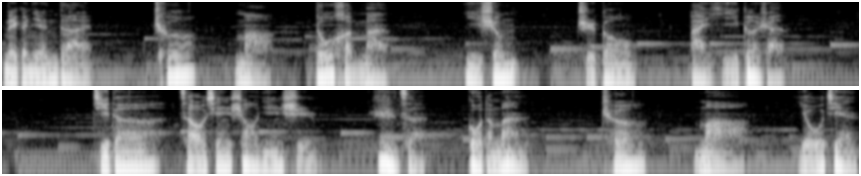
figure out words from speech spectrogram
那个年代，车马都很慢，一生只够爱一个人。记得早先少年时，日子过得慢，车马邮件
